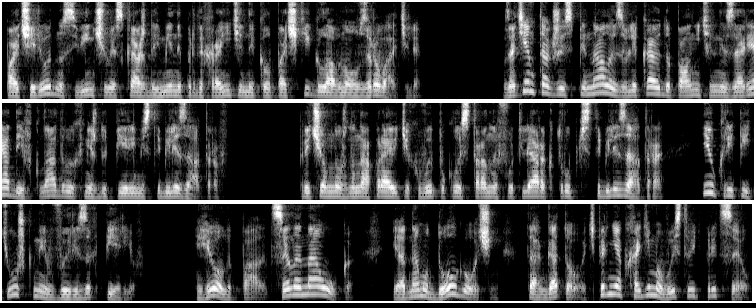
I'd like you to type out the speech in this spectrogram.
поочередно свинчивая с каждой мины предохранительные колпачки головного взрывателя. Затем также из пенала извлекаю дополнительные заряды и вкладываю их между перьями стабилизаторов. Причем нужно направить их выпуклой стороной футляра к трубке стабилизатора и укрепить ушками в вырезах перьев. Ёлы-палы, целая наука. И одному долго очень. Так, готово. Теперь необходимо выставить прицел.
